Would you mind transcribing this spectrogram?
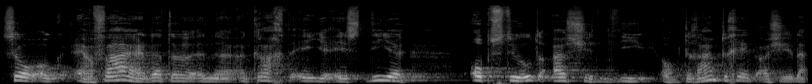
zo ook ervaar. Dat er een, een kracht in je is die je opstuurt als je die ook de ruimte geeft. Als je daar,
